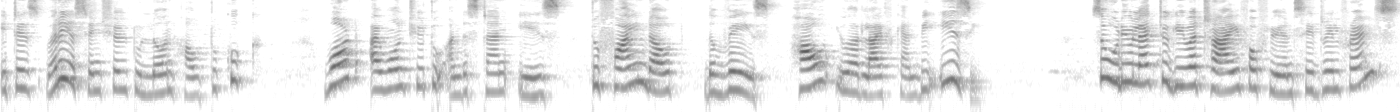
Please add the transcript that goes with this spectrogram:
it is very essential to learn how to cook. What I want you to understand is to find out the ways how your life can be easy. So would you like to give a try for fluency drill friends?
